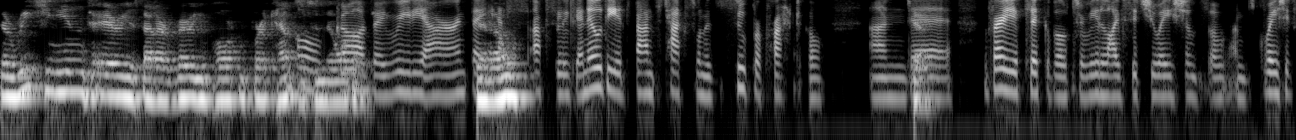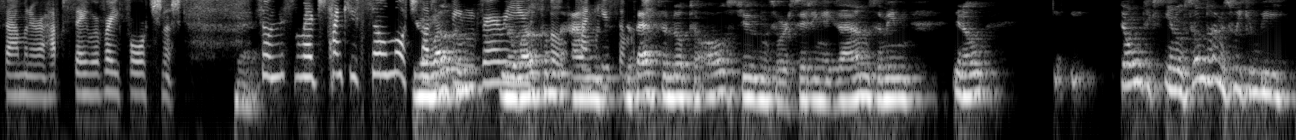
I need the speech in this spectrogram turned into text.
they're reaching into areas that are very important for accountants Oh to know. God, about. they really are, aren't they? You know? Yes, absolutely. I know the advanced tax one is super practical and Yeah. uh, very applicable to real life situations. So, and great examiner, I have to say, we're very fortunate. Yeah. So, listen, Reg, thank you so much. You're that has been very You're useful. welcome, Thank and you so the much. best of luck to all students who are sitting exams. I mean, you know, don't you know? Sometimes we can be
